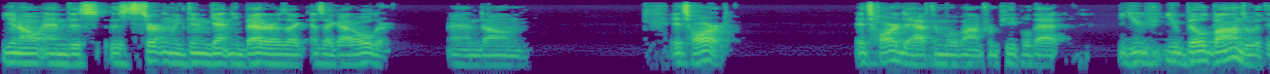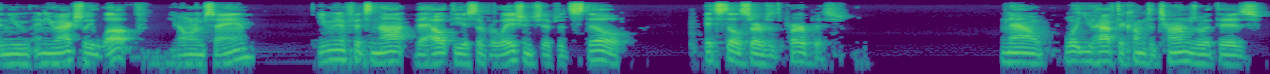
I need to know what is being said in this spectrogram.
you know, and this this certainly didn't get any better as I as I got older, and um, it's hard. It's hard to have to move on from people that you you build bonds with and you and you actually love. You know what I'm saying? Even if it's not the healthiest of relationships, it's still it still serves its purpose. Now, what you have to come to terms with is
